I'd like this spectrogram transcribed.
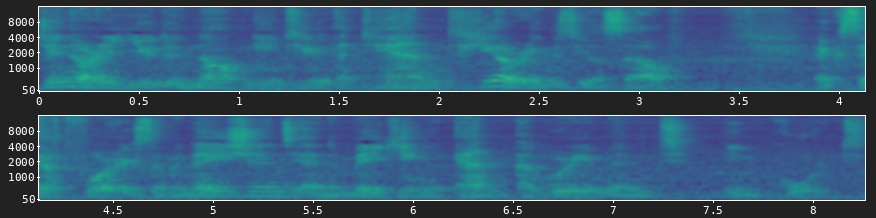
generally you do not need to attend hearings yourself, except for examinations and making an agreement in court.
